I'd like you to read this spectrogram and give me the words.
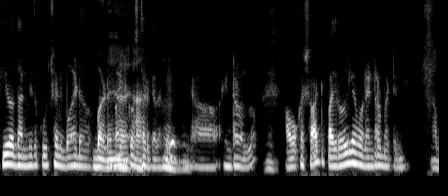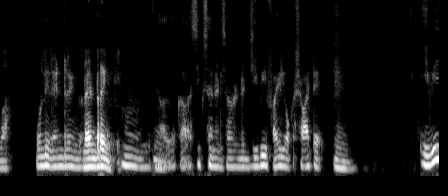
హీరో దాని మీద కూర్చొని బర్డ్ Bird, బయటకు వస్తాడు కదండి hmm. ఇంటర్వెల్లో. ఆ ఒక షార్ట్ పది రోజులేమో రెండర్ పట్టింది అబ్బా ఓన్లీ రెండరింగ్ రెండరింగ్ అది ఒక six hundred seven hundred GB file ఒక షార్టే. ఇవి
